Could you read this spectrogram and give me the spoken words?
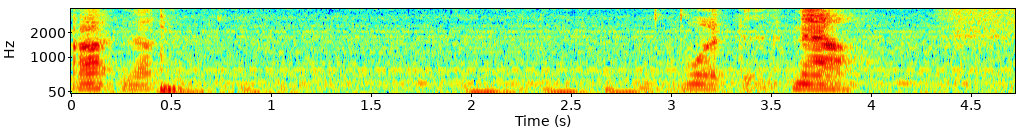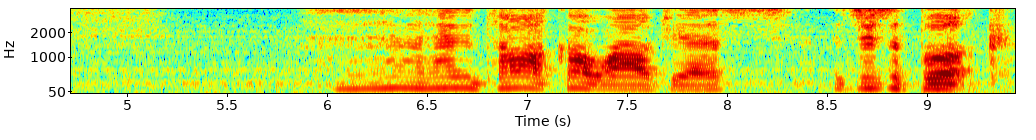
Ah, nothing. What the, now? I haven't talked. a while, Jess. It's just a book.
